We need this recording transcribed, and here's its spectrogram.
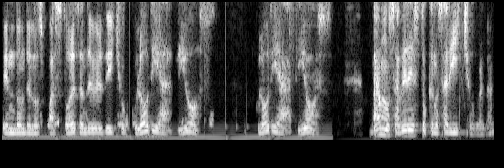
En donde los pastores han de haber dicho, gloria a Dios, gloria a Dios. Vamos a ver esto que nos ha dicho, ¿verdad?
